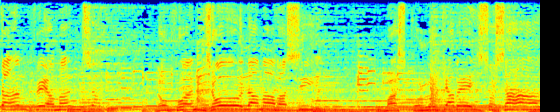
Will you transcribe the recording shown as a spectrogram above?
tan fea mancha. Don Juan yo la amaba así, mas con lo que habéis osado,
